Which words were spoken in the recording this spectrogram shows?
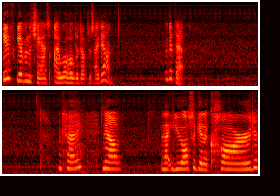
If given the chance, I will hold it up upside down. Look at that. Okay. Now, that you also get a card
